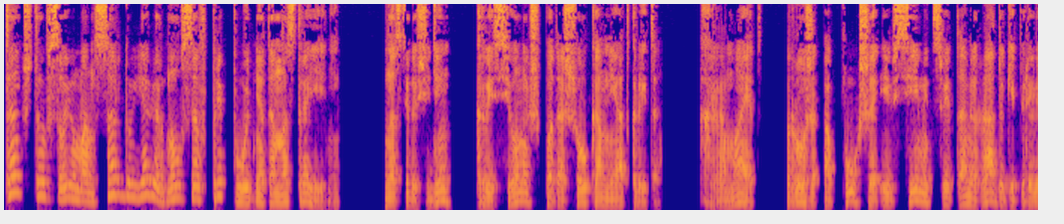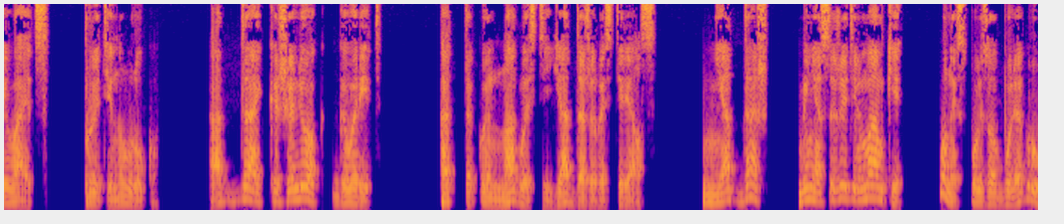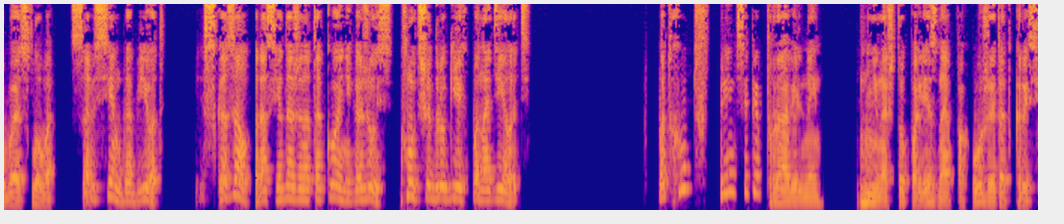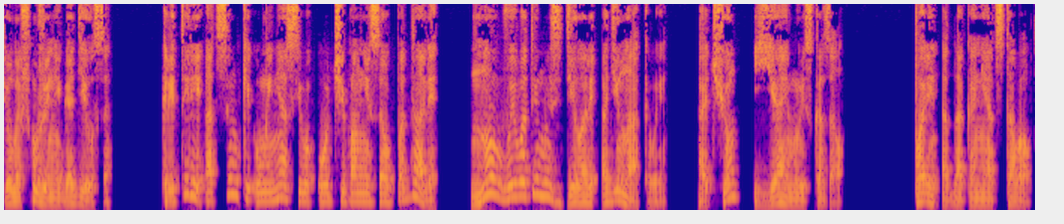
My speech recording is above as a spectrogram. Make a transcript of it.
Так что в свою мансарду я вернулся в приподнятом настроении. На следующий день крысеныш подошел ко мне открыто. Хромает, рожа опухшая и всеми цветами радуги переливается. Протянул руку. «Отдай кошелек», — говорит. От такой наглости я даже растерялся. «Не отдашь, меня сожитель мамки, он использовал более грубое слово, совсем добьет. Сказал, раз я даже на такое не гожусь, лучше других понаделать. Подход, в принципе, правильный. Ни на что полезное, похоже, этот крысеныш уже не годился. Критерии оценки у меня с его отчимом не совпадали, но выводы мы сделали одинаковые, о чем я ему и сказал. Парень, однако, не отставал.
